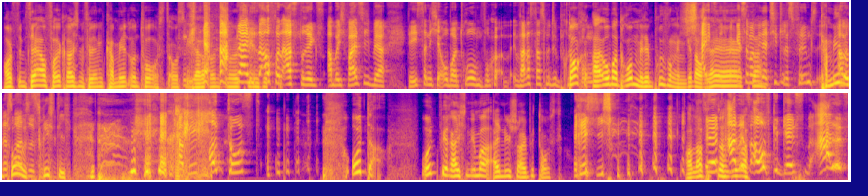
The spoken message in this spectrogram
Aus dem sehr erfolgreichen Film Kamel und Toast aus dem Jahre Nein, das ist 1977. auch von Asterix, aber ich weiß nicht mehr. Der hieß ja nicht erobert Rom. Wo, war das das mit den Doch, Prüfungen? erobert Rom mit den Prüfungen, genau. Scheiße, ja, ja, ich vergesse immer, wie der Titel des Films ist. Kamel und Toast, so- richtig. Kamel und Toast. Und, und wir reichen immer eine Scheibe Toast. Richtig. Oh, Er doch hat alles lieber, aufgegessen. Alles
